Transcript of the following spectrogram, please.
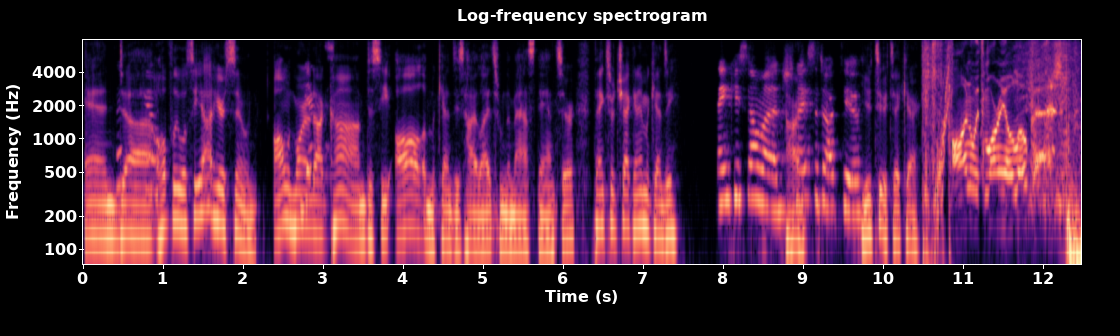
And uh, hopefully we'll see you out here soon. On OnWithMario.com to see all of Mackenzie's highlights from The Masked Dancer. Thanks for checking in, Mackenzie. Thank you so much. All right. Nice to talk to you. You too. Take care. On with Mario Lopez.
